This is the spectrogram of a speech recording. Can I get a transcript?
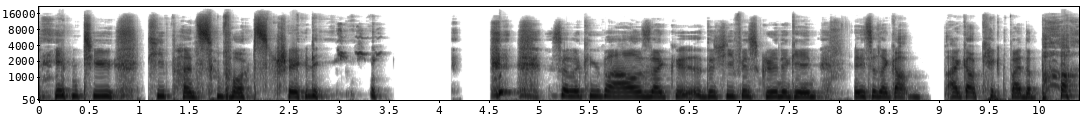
name to T-Pan Supports Trading. so looking for Owls, like the sheepish grin again. And he says, I got, I got kicked by the bar.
